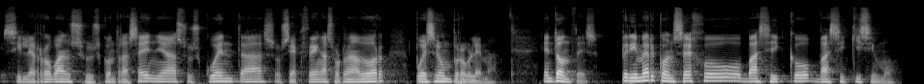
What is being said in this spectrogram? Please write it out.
si le roban sus contraseñas, sus cuentas o si acceden a su ordenador, puede ser un problema. Entonces, Primer consejo básico, basiquísimo.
